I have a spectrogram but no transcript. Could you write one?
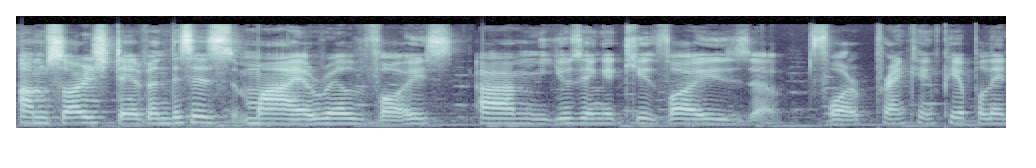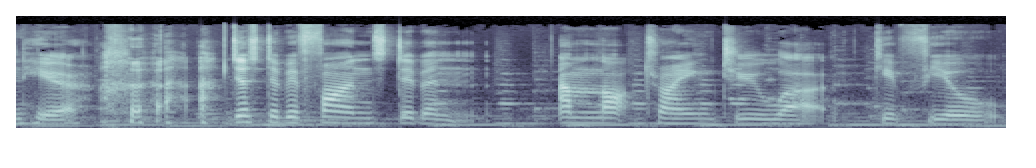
I'm sorry, Stephen. This is my real voice. I'm using a cute voice uh, for pranking people in here. Just to be fun, Stephen. I'm not trying to uh, give you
